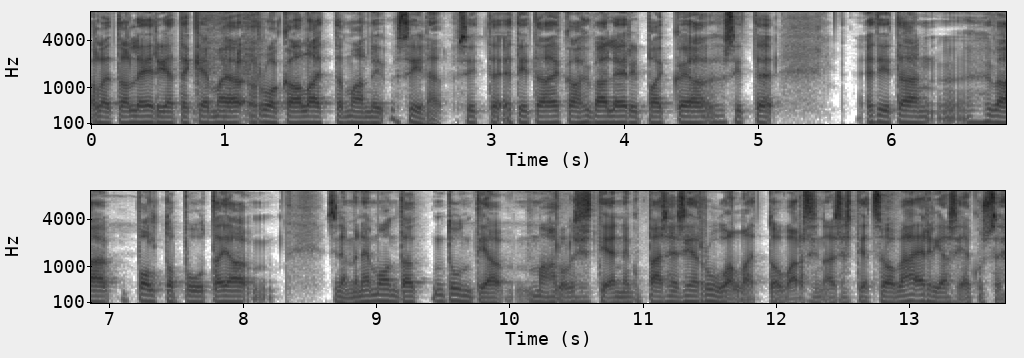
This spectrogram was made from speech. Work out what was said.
aletaan leiriä tekemään ja ruokaa laittamaan, niin siinä sitten etitään eka hyvä leiripaikka ja sitten etitään hyvää polttopuuta ja siinä menee monta tuntia mahdollisesti ennen kuin pääsee siihen ruoanlaittoon varsinaisesti. Että se on vähän eri asia kuin se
